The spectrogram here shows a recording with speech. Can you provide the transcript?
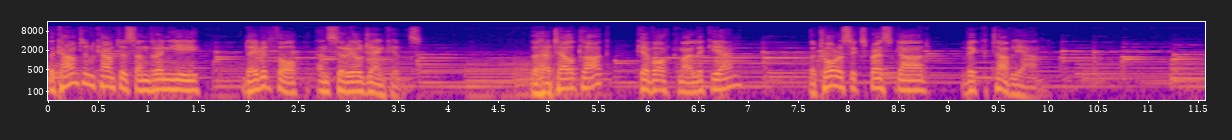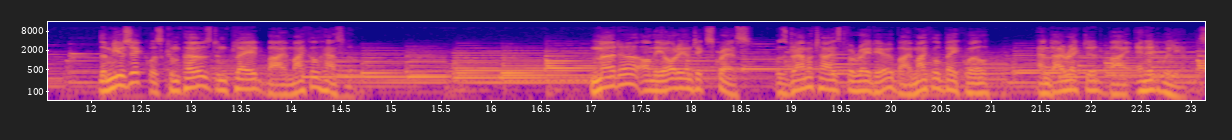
the Count and Countess Andrenyi, David Thorpe and Cyril Jenkins, the hotel clerk, Kevork Malikian, the Taurus Express guard, Vic Tavlian. The music was composed and played by Michael Haslam. Murder on the Orient Express was dramatized for radio by Michael Bakewell and directed by Enid Williams.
